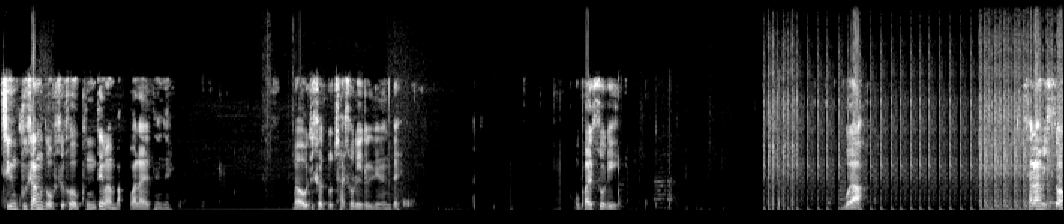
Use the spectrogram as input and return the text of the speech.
지금 구상도 없어서 붕대만 막 빨아야 되네. 나 어디서 또 차 소리 들리는데? 오, 발소리. 뭐야? 사람 있어?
